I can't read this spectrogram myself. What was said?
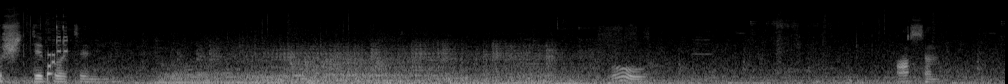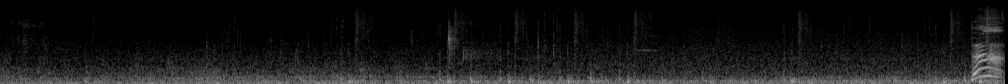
pushed the button. Ooh. Awesome. Oh,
